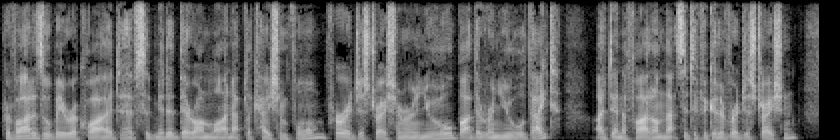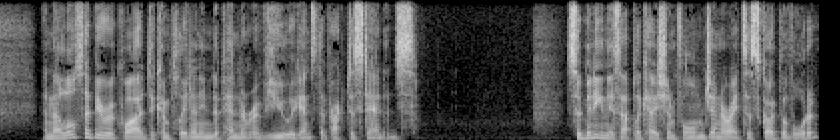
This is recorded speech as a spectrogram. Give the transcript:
Providers will be required to have submitted their online application form for registration renewal by the renewal date identified on that certificate of registration, and they'll also be required to complete an independent review against the practice standards. Submitting this application form generates a scope of audit,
